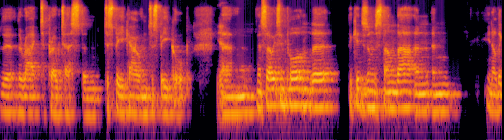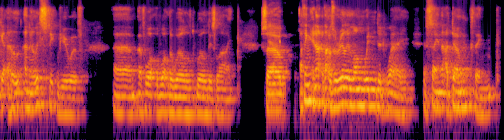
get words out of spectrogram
the the right to protest and to speak out and to speak up. Yeah. Um, and so it's important that the kids understand that and and you know they get a, an holistic view of um, of what of what the world world is like. So. I think you that was a really long-winded way of saying that I don't think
